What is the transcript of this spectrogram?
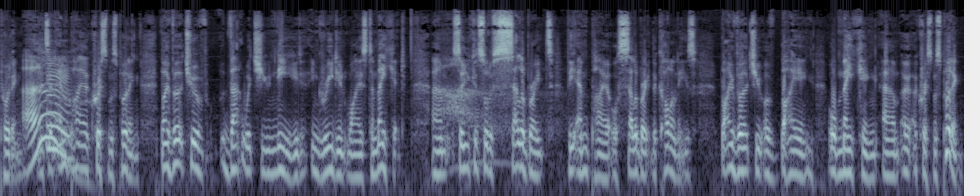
pudding. Oh. It's an empire Christmas pudding by virtue of that which you need ingredient wise to make it. Um, oh. So you could sort of celebrate the empire or celebrate the colonies by virtue of buying or making um, a, a Christmas pudding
